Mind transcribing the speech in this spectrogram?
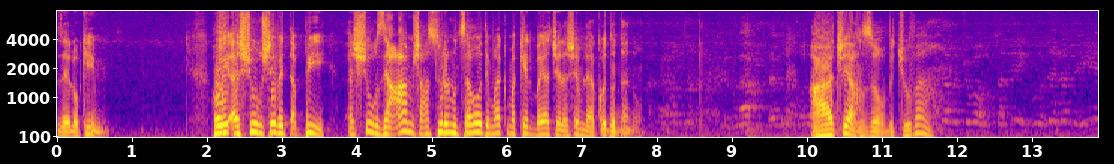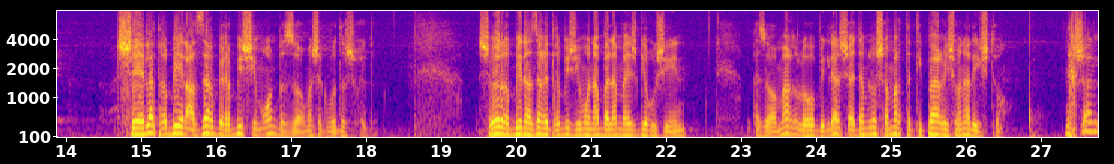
זה אלוקים. הוי אשור שבט אפי, אשור זה עם שעשו לנו צרות, הם רק מקל ביד של השם להכות אותנו. עד שיחזור בתשובה. שאלת רבי אלעזר ברבי שמעון בזוהר, מה שכבודו שואל. שואל רבי אלעזר את רבי שמעון, אבא, למה יש גירושין? אז הוא אמר לו, בגלל שאדם לא שמר את הטיפה הראשונה לאשתו. נכשל.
